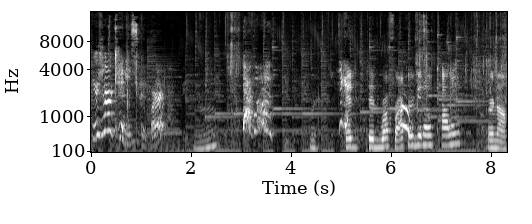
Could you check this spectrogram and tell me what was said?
Here's our kitty scooper. One. Did did Rough Rocker get a collar or no?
